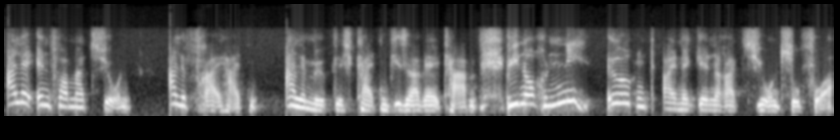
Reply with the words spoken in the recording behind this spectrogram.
alle Informationen, alle Freiheiten, alle Möglichkeiten dieser Welt haben, wie noch nie irgendeine Generation zuvor.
